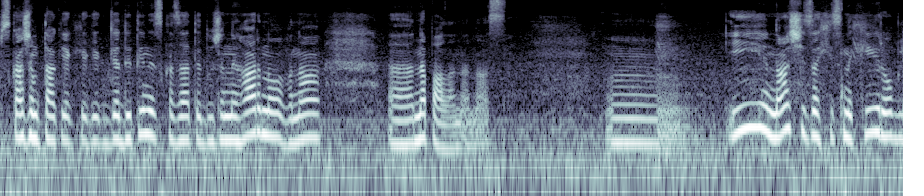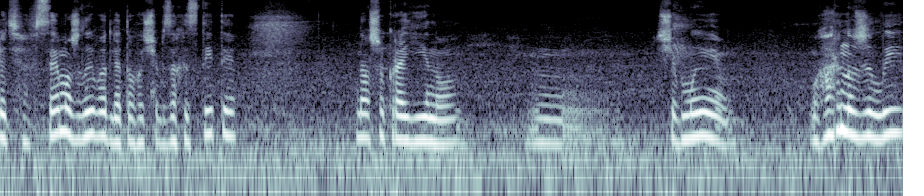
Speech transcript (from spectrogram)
скажімо так, як, як для дитини сказати, дуже негарно, вона е, напала на нас. І наші захисники роблять все можливе для того, щоб захистити нашу країну, щоб ми гарно жили,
